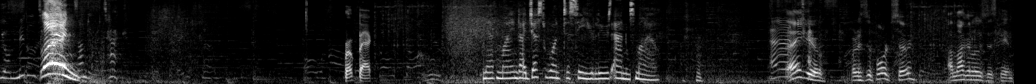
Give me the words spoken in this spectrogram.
Your middle tower Bling! is under attack. Broke back. Never mind, I just want to see you lose and smile. Thank you for the support, sir. I'm not gonna lose this game.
